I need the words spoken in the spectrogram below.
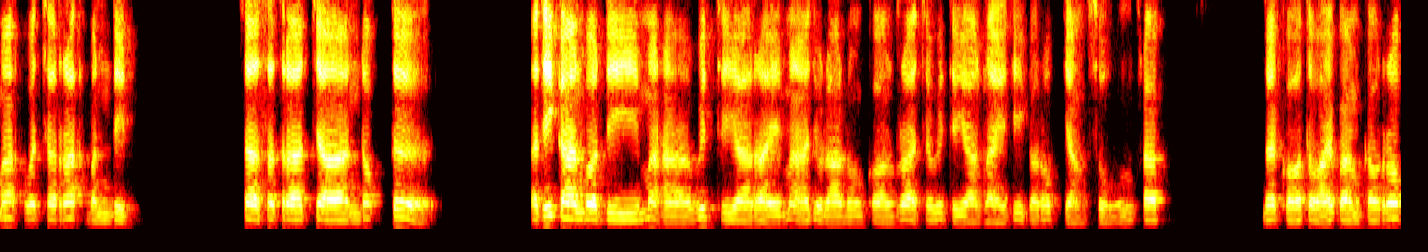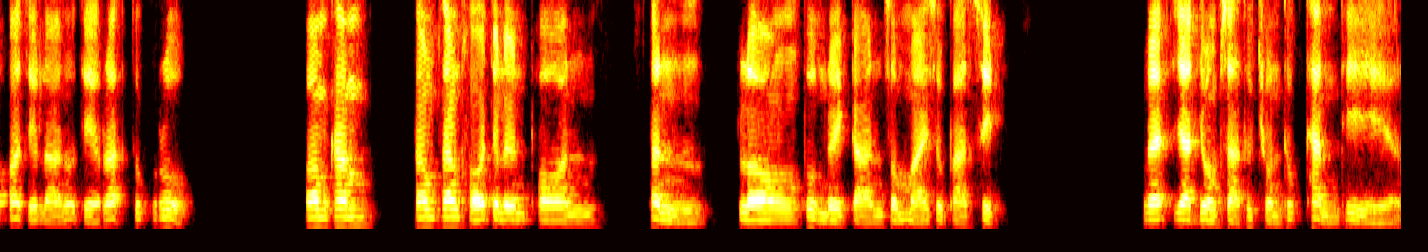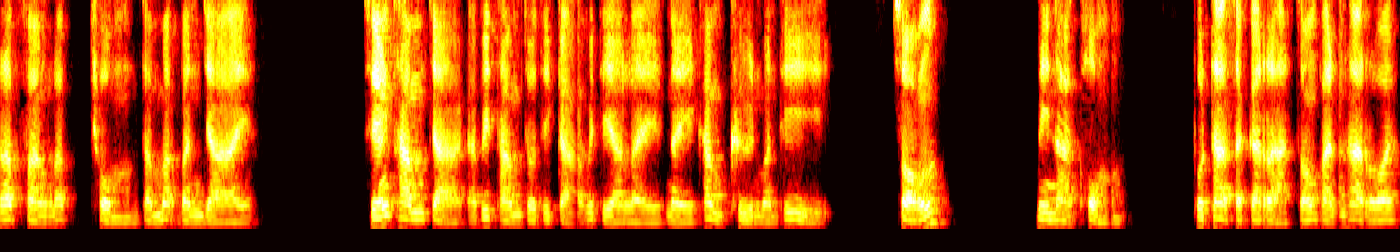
มวัชระบัณฑิต ศาสตราจารย์ด็อกเตอร์ อธิการบดีมหาวิทยาลัย มหาจุฬาลงกรณราชวิทยาลัยที่เคารพอย่างสูงครับ และขอถวายความเคารพพระเถรานุเถระทุกรูปพร้อมคำคำทั้งขอเจริญพร ท่านรองผู้อำนวยการสมหมายสุภาษิตและญาติโยมสาธุชนทุกท่านที่รับฟังรับ ชมธรรมบรรยาย เสียงธรรมจากอภิธรรมโจติกาวิทยาลัยในค่ำคืนวันที่สองมีนาคม พุทธศักราช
